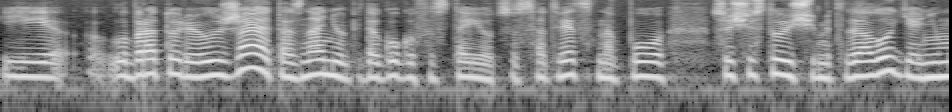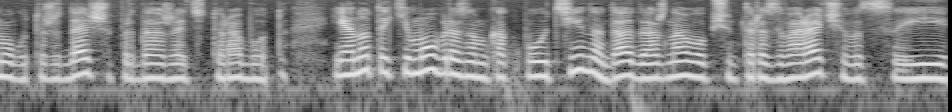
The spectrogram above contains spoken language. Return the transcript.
и лаборатория уезжает, а знание у педагогов остается. Соответственно, по существующей методологии они могут уже дальше продолжать эту работу. И оно таким образом, как паутина, да, должна, в общем-то, разворачиваться и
